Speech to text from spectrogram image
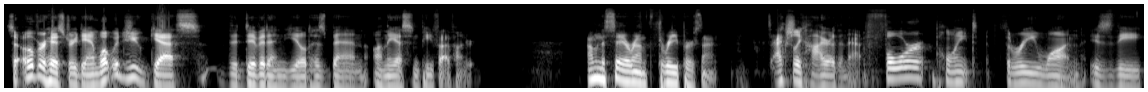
So over history, Dan, what would you guess the dividend yield has been on the S&P 500? I'm going to say around 3%. It's actually higher than that. 4.31 is the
